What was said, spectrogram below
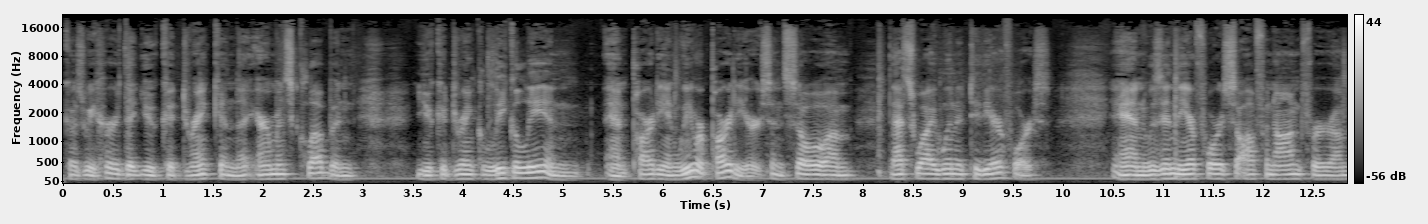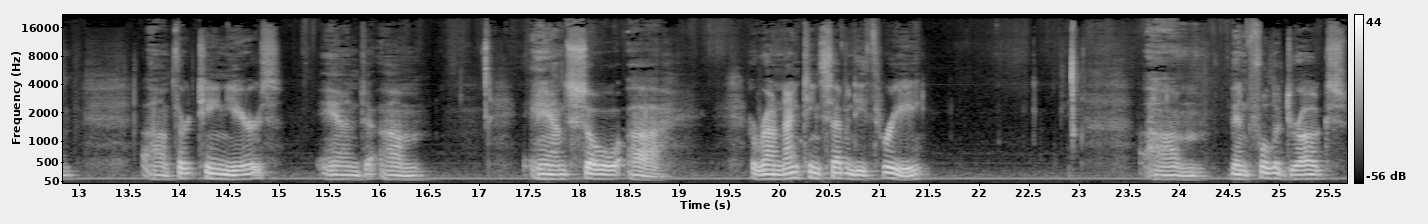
because we heard that you could drink in the Airmen's Club and you could drink legally and and party, and we were partiers, and so um, that's why I went into the Air Force, and was in the Air Force off and on for um, uh, 13 years, and um, and so uh, around 1973, um, been full of drugs,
